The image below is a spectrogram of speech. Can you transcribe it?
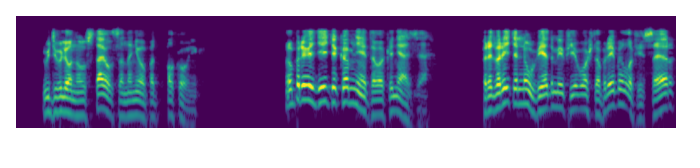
— удивленно уставился на него подполковник. — Ну, приведите ко мне этого князя предварительно уведомив его, что прибыл офицер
